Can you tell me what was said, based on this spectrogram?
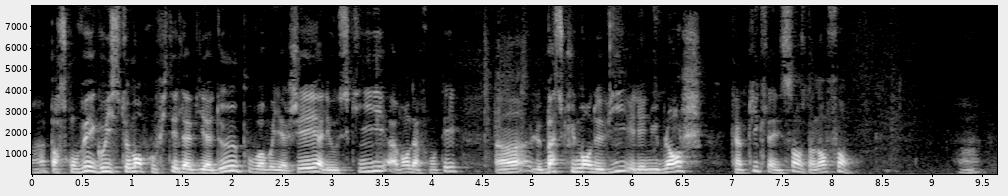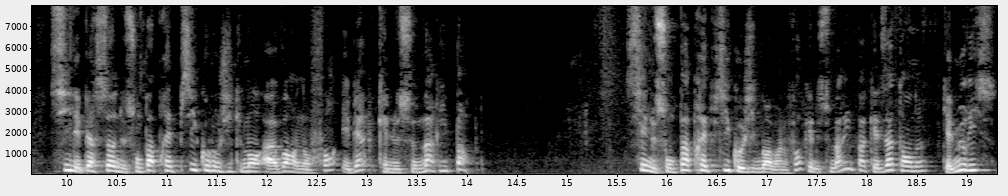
Hein, parce qu'on veut égoïstement profiter de la vie à deux, pouvoir voyager, aller au ski, avant d'affronter hein, le basculement de vie et les nuits blanches qu'implique la naissance d'un enfant. Hein. Si les personnes ne sont pas prêtes psychologiquement à avoir un enfant, eh bien qu'elles ne se marient pas. Si elles ne sont pas prêtes psychologiquement à avoir un enfant, qu'elles ne se marient pas, qu'elles attendent, qu'elles mûrissent.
